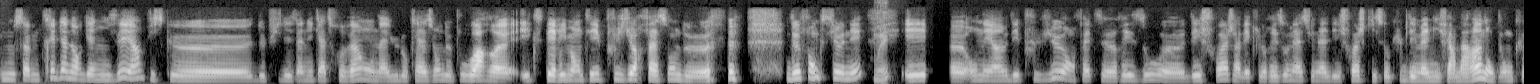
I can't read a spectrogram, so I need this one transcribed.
nous sommes très bien organisés, hein, puisque depuis les années 80, on a eu l'occasion de pouvoir expérimenter plusieurs façons de, de fonctionner. Et euh, on est un des plus vieux en fait euh, réseaux euh, d'échouage avec le réseau national d'échouage qui s'occupe des mammifères marins. Donc,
